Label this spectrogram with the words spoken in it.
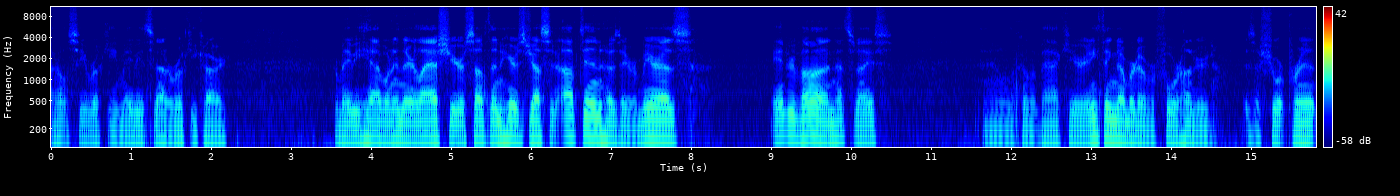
I don't see rookie. Maybe it's not a rookie card. Or maybe he had one in there last year or something. Here's Justin Upton, Jose Ramirez, Andrew Vaughn. That's nice. And we'll look on the back here. Anything numbered over 400 is a short print,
